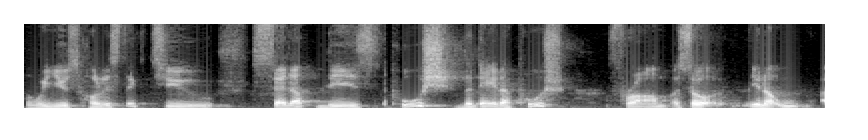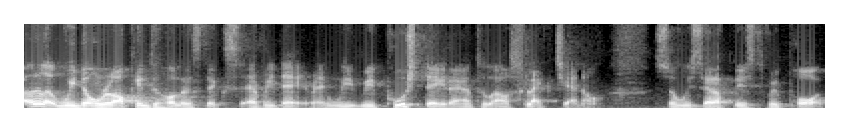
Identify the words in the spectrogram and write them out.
We use Holistic to set up these push, the data push from, so, you know, we don't log into Holistics every day, right? We, we push data into our Slack channel. So we set up this report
